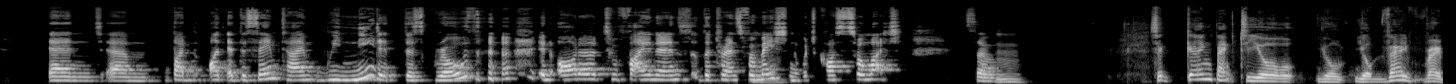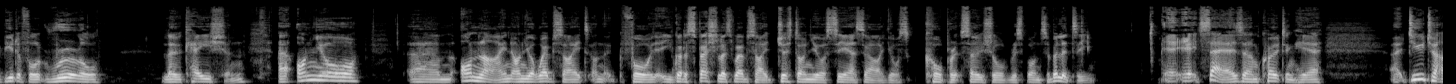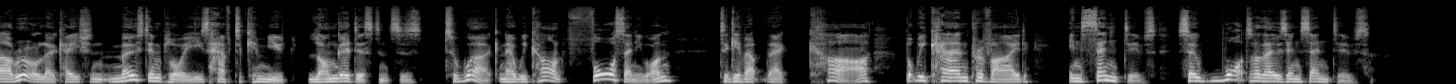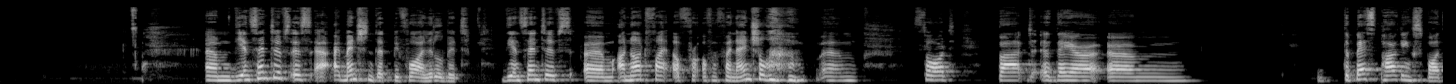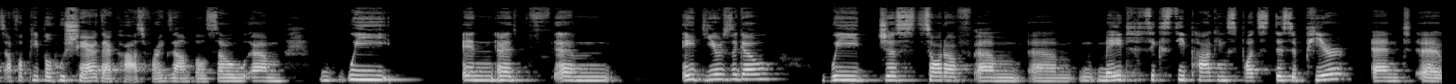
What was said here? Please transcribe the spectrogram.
and um, but at the same time we needed this growth in order to finance the transformation mm. which costs so much so mm. So going back to your your your very very beautiful rural location uh, on your um, online on your website on the, for you've got a specialist website just on your CSR your corporate social responsibility it, it says and I'm quoting here uh, due to our rural location, most employees have to commute longer distances to work. Now, we can't force anyone to give up their car, but we can provide incentives. So, what are those incentives? Um, the incentives is, uh, I mentioned that before a little bit. The incentives um, are not fi- of, of, a financial um, sort, but they are um, the best parking spots are for people who share their cars, for example. So um, we, in uh, um, eight years ago, we just sort of um, um made 60 parking spots disappear and uh,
